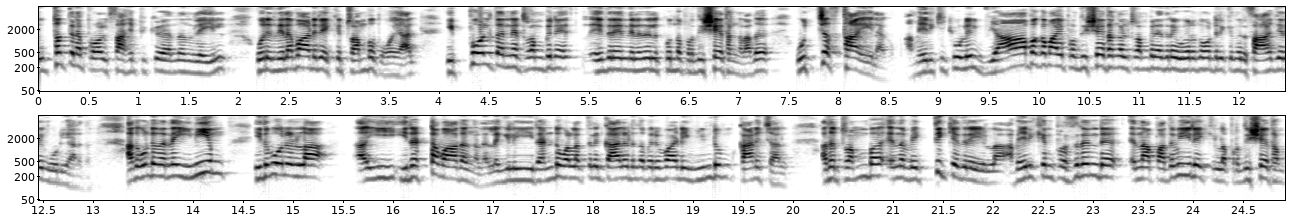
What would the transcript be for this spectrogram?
യുദ്ധത്തിനെ പ്രോത്സാഹിപ്പിക്കുക എന്ന നിലയിൽ ഒരു നിലപാടിലേക്ക് ട്രംപ് പോയാൽ ഇപ്പോൾ തന്നെ ട്രംപിന് എതിരെ നിലനിൽക്കുന്ന പ്രതിഷേധങ്ങൾ അത് ഉച്ചസ്ഥായിയിലാകും. അമേരിക്കയ്ക്കുള്ളിൽ വ്യാപകമായ പ്രതിഷേധങ്ങൾ ട്രംപിനെതിരെ ഉയർന്നുകൊണ്ടിരിക്കുന്ന ഒരു സാഹചര്യം കൂടിയാണിത്. അതുകൊണ്ട് തന്നെ ഇനിയും ഇതുപോലുള്ള ഈ ഇരട്ടവാദങ്ങൾ അല്ലെങ്കിൽ ഈ രണ്ട് വള്ളത്തിലും കാലിടുന്ന പരിപാടി വീണ്ടും കാണിച്ചാൽ അത് ട്രംപ് എന്ന വ്യക്തിക്കെതിരെയുള്ള അമേരിക്കൻ പ്രസിഡന്റ് എന്ന പദവിയിലേക്കുള്ള പ്രതിഷേധം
